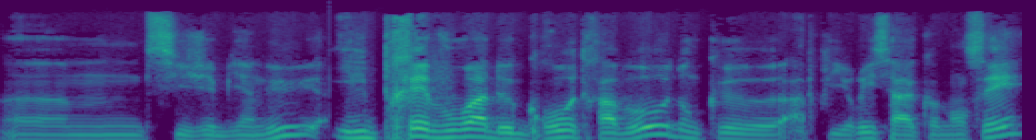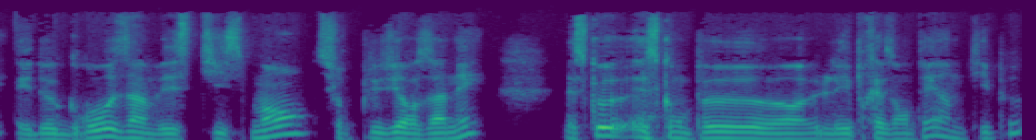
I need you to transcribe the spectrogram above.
euh, si j'ai bien lu. Il prévoit de gros travaux, donc a priori ça a commencé, et de gros investissements sur plusieurs années. Est-ce que est-ce qu'on peut les présenter un petit peu?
